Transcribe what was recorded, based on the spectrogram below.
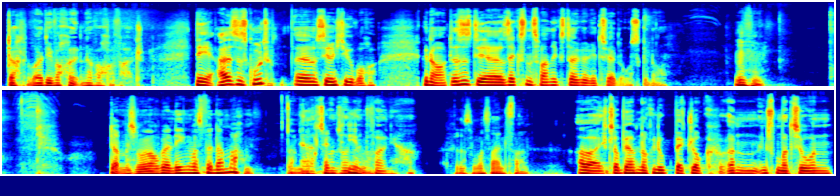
Ich dachte, war die Woche in der Woche falsch. Nee, alles ist gut. Äh, ist die richtige Woche. Genau, das ist der 26. Da geht's wieder los, genau. Mhm. Da müssen wir noch überlegen, was wir da machen. Dann Ja, das muss uns einfallen, ja. Da muss was einfallen. Aber ich glaube, wir haben noch genug Backlog an Informationen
